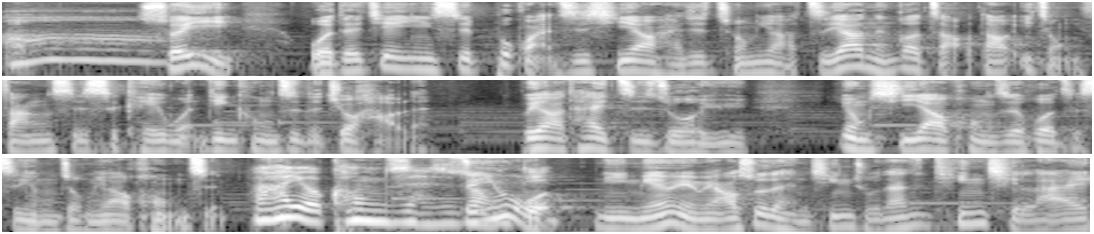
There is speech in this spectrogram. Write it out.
哦。所以我的建议是，不管是西药还是中药，只要能够找到一种方式是可以稳定控制的就好了，不要太执着于。用西药控制，或者是用中药控制，然后它有控制还是重点？因为我你描描描述的很清楚，但是听起来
